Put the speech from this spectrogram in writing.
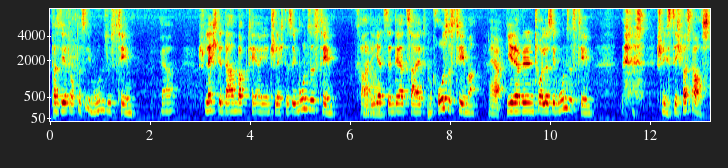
passiert auch das Immunsystem. Ja? Schlechte Darmbakterien, schlechtes Immunsystem. Gerade ja. jetzt in der Zeit ein großes Thema. Ja. Jeder will ein tolles Immunsystem schließt sich fast aus.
